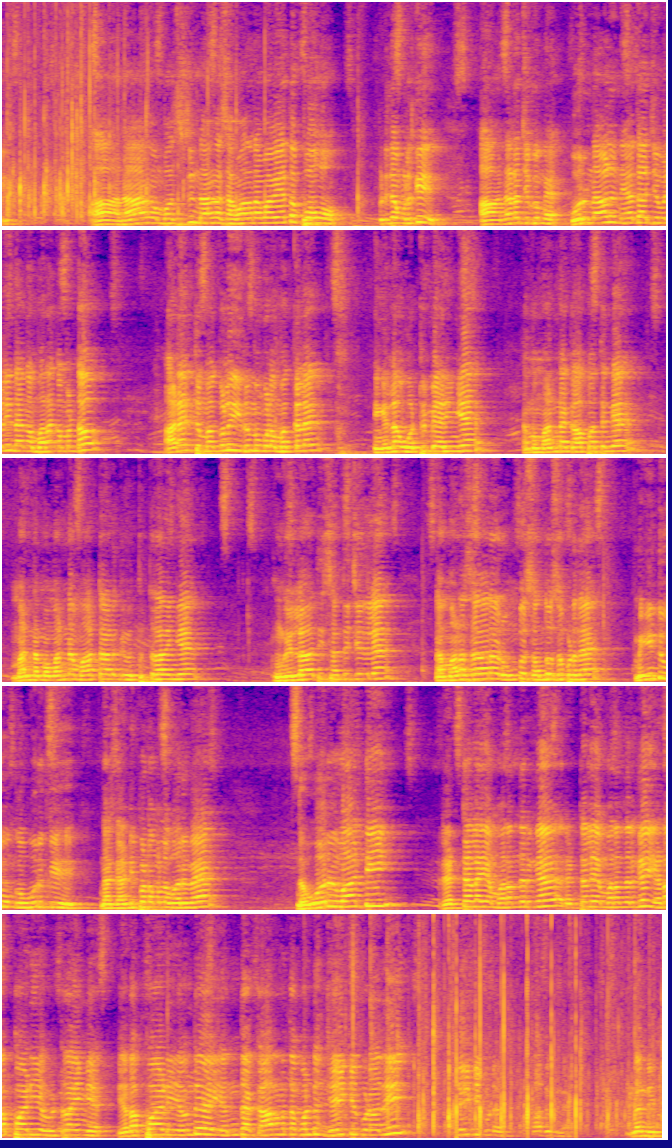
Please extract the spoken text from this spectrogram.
ஆ நாங்கள் ஃபர்ஸ்ட் நாங்கள் சமாதானமாகவே தான் போவோம். இப்படிதான் உங்களுக்கு? ஆ நினைச்சுக்கோங்க. ஒரு நாள் நேதாஜி வழி நாங்கள் மறக்க மாட்டோம். அனைத்து மக்களும் இரும்புங்குளம் மக்களை நீங்கள் எல்லாம் ஒற்றுமையா இருங்க. நம்ம மண்ணை காப்பாத்துங்க. மண் நம்ம மண்ணை மாட்டானுக்கு வித்துறாதீங்க உங்கள் எல்லாத்தையும் சந்திச்சதுல நான் மனசார ரொம்ப சந்தோஷப்படுறேன். மீண்டும் உங்கள் ஊருக்கு நான் கண்டிப்பாக நம்மள வருவேன். இந்த ஒரு வாட்டி ரெட்டலைய மறந்துருங்க ரெட்டலைய மறந்துருங்க எடப்பாடியை விட்டுறாங்க எடப்பாடியை வந்து எந்த காரணத்தை கொண்டும் ஜெயிக்க கூடாது ஜெயிக்க கூடாது பாத்துக்கோங்க நன்றி.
